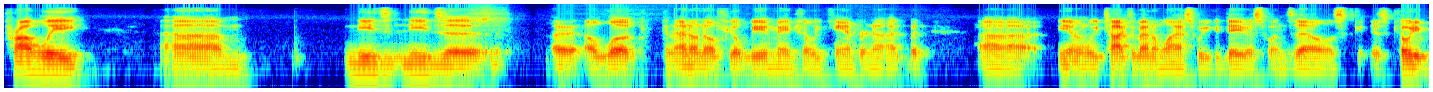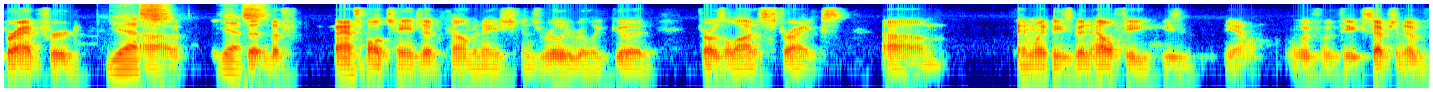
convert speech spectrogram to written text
probably um, needs needs a, a a look, and I don't know if he'll be in major league camp or not, but uh, you know, we talked about him last week. At Davis Wendzel is, is Cody Bradford. yes. Uh, yes. the, the fastball changeup combination is really, really good. Throws a lot of strikes. Um, and when he's been healthy, he's you know, with with the exception of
